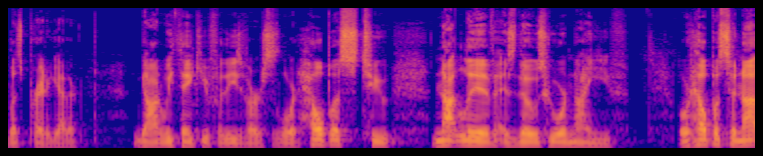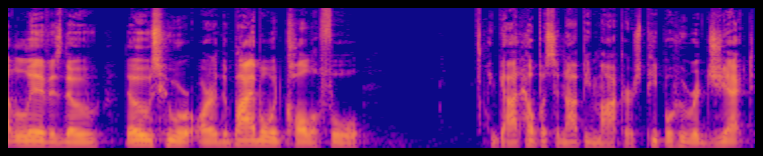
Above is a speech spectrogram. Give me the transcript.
Let's pray together. God, we thank you for these verses. Lord, help us to not live as those who are naive. Lord, help us to not live as though those who are, are the Bible would call a fool. And God, help us to not be mockers, people who reject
